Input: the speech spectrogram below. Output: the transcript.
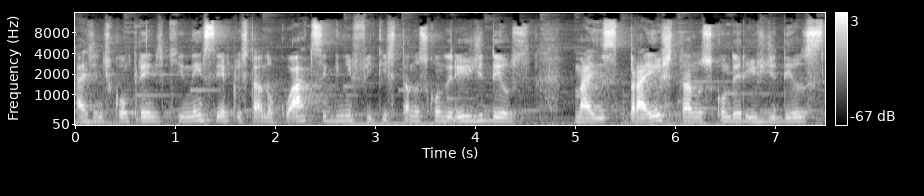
a gente compreende que nem sempre estar no quarto significa estar no esconderijo de Deus, mas para eu estar no esconderijo de Deus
